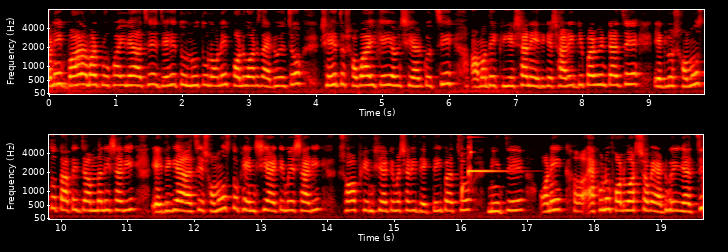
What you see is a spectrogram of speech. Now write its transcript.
অনেকবার আমার প্রোফাইলে আছে, যেহেতু নতুন অনেক ফলোয়ার্স অ্যাড হয়েছো, সেহেতু সবাইকেই আমি শেয়ার করছি। আমাদের ক্রিয়েশানে এদিকে শাড়ির ডিপার্টমেন্ট আছে, এগুলো সমস্ত তাঁতের জামদানি শাড়ি, এদিকে আছে সমস্ত ফেন্সি আইটেমের শাড়ি, সব ফেন্সি আইটেমের শাড়ি দেখতেই পাচ্ছ, নিচে অনেক এখনও ফলোয়ার্স সব অ্যাড হয়ে যাচ্ছে।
